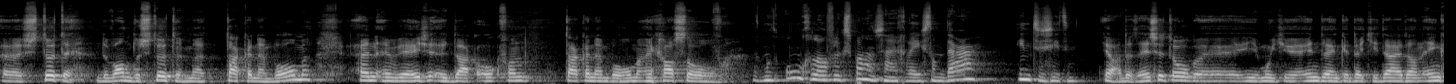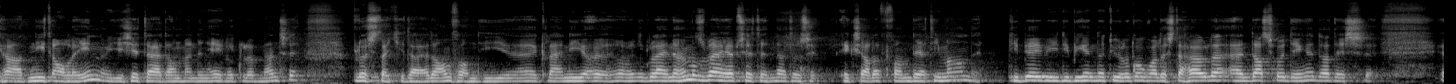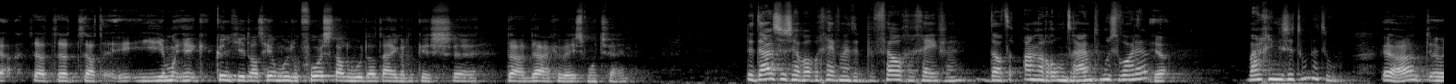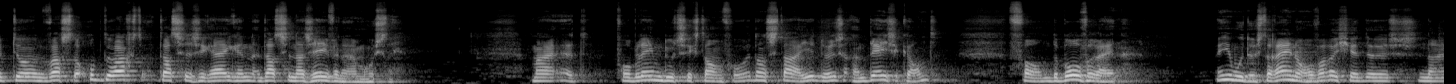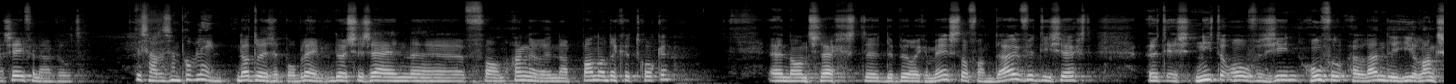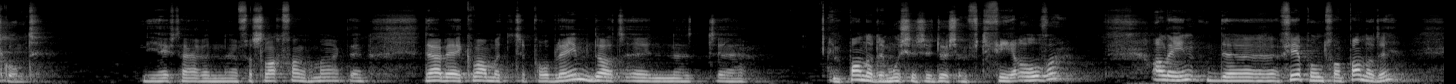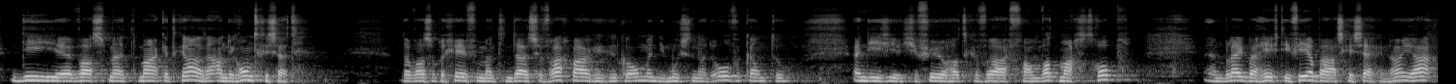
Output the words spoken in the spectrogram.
Eh, stutten, de wanden stutten met takken en bomen. En in wezen het dak ook van takken en bomen en gras erover. Het moet ongelooflijk spannend zijn geweest om daar in te zitten. Ja, dat is het ook. Eh, Je moet je indenken dat je daar dan ingaat, niet alleen. Je zit daar dan met een hele club mensen. Plus dat je daar dan van die eh, kleine, kleine hummels bij hebt zitten. Net als ik zelf van 13 maanden. Die baby die begint natuurlijk ook wel eens te huilen en dat soort dingen. Dat is, ja, dat, dat, dat, je, moet, je kunt je dat heel moeilijk voorstellen hoe dat eigenlijk is, eh, daar, daar geweest moet zijn. De Duitsers hebben op een gegeven moment het bevel gegeven dat Angeren ontruimd moest worden. Ja. Waar gingen ze toen naartoe? Ja, toen- toen was de opdracht dat ze zich eigen, dat ze naar Zevenaar moesten. Maar het probleem doet zich dan voor, dan sta je dus aan deze kant van de bovenrijn. En je moet dus de Rijn over als je dus naar Zevenaar wilt. Dus hadden ze een probleem. Dat is het probleem. Dus ze zijn eh, van Angeren naar Pannerden getrokken. En dan zegt de, de burgemeester van Duiven, die zegt... Het is niet te overzien hoeveel ellende hier langskomt. Die heeft daar een eh, verslag van gemaakt. En daarbij kwam het probleem dat in, het, eh, in Pannerden moesten ze dus een veer over. Alleen de veerpont van Pannerden, die eh, was met maak het graden aan de grond gezet. Er was op een gegeven moment een Duitse vrachtwagen gekomen en die moesten naar de overkant toe. En die chauffeur had gevraagd van wat mag erop? En blijkbaar heeft die veerbaas gezegd, nou ja,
